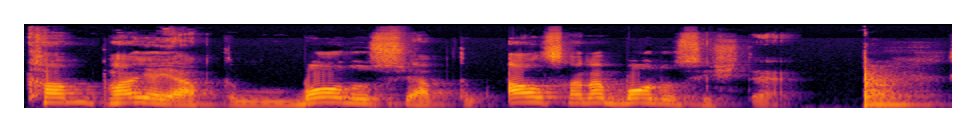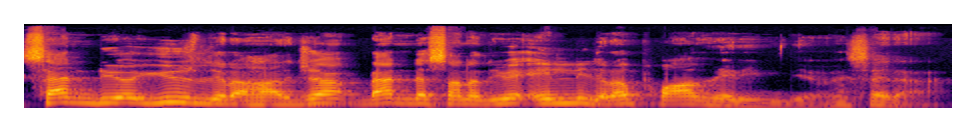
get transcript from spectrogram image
kampanya yaptım, bonus yaptım. Al sana bonus işte. Sen diyor 100 lira harca, ben de sana diyor 50 lira puan vereyim diyor mesela.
